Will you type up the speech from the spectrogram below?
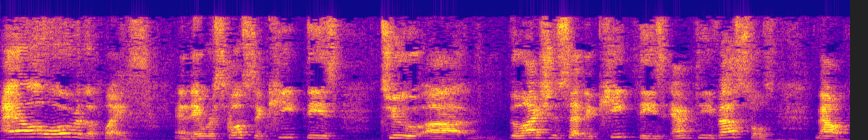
all over the place, and they were supposed to keep these to. Uh, Elisha said to keep these empty vessels. Now,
